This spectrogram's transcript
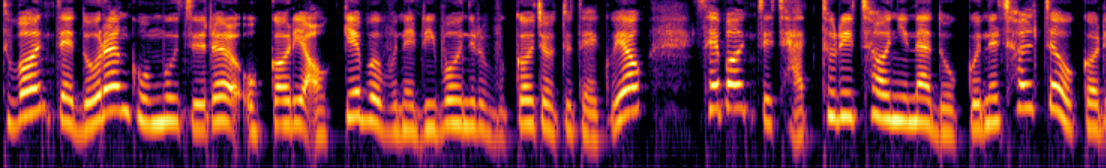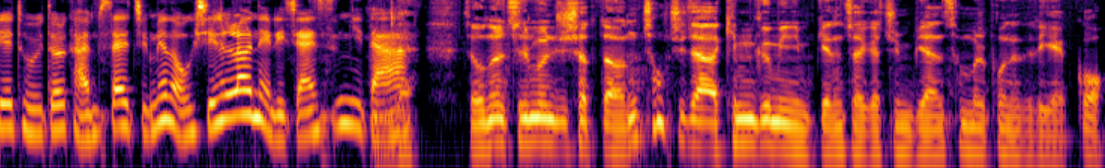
두 번째 노란 고무줄을 옷걸이 어깨 부분에 리본으로 묶어줘도 되고요. 세 번째 자투리 천이나 노끈을 철제 옷걸이에 돌돌 감싸주면 옷이 흘러내리지 않습니다. 네. 자, 오늘 질문 주셨던 청취자 김금희님께는 저희가 준비한 선물 보내드리겠고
